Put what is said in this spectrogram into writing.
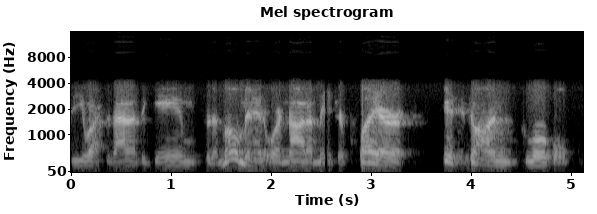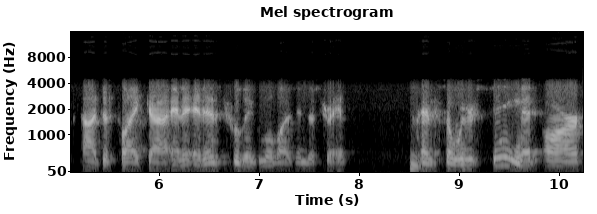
the U.S. is out of the game for the moment, or not a major player, it's gone global. Uh, just like, uh, and it, it is truly a globalized industry. Hmm. And so we're seeing it are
